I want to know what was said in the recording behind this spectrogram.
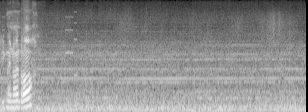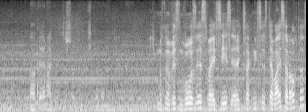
Kriegen wir neuen Rauch? Na, Bernhard gibt es schon. Ich glaube nicht. Ich muss nur wissen, wo es ist, weil ich sehe es ehrlich gesagt nicht. Ist der weiße Rauch das?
